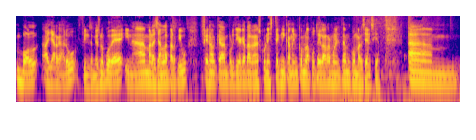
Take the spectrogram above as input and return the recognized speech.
vol allargar-ho fins a més no poder i anar marejant la perdiu fent el que en política catalana es coneix tècnicament com la puta i la ramoneta amb Convergència. Um,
